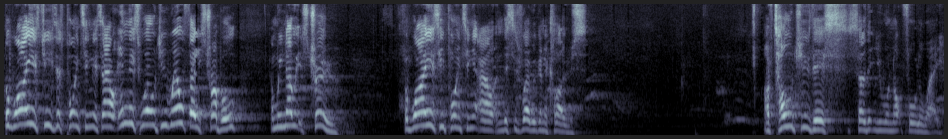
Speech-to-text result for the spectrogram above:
But why is Jesus pointing this out? In this world, you will face trouble, and we know it's true. But why is he pointing it out? And this is where we're going to close. I've told you this so that you will not fall away.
